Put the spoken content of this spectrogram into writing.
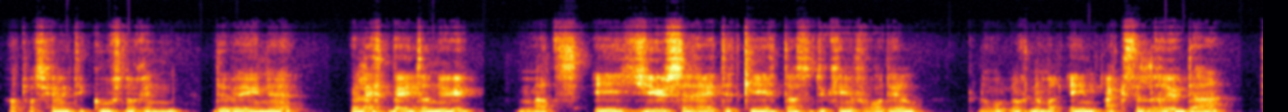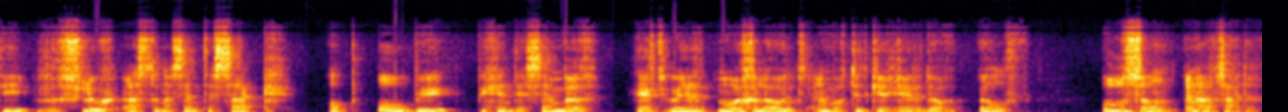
Had waarschijnlijk die koers nog in de benen. Wellicht beter nu. Mats Ejuse rijdt dit keer, dat is natuurlijk geen voordeel. Noem ook nog nummer 1 Axel Ruda. Die versloeg Astronacente Sac op Obu begin december. Heeft weer mooi gelood en wordt dit keer gereden door Ulf Oelson, een outsider.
